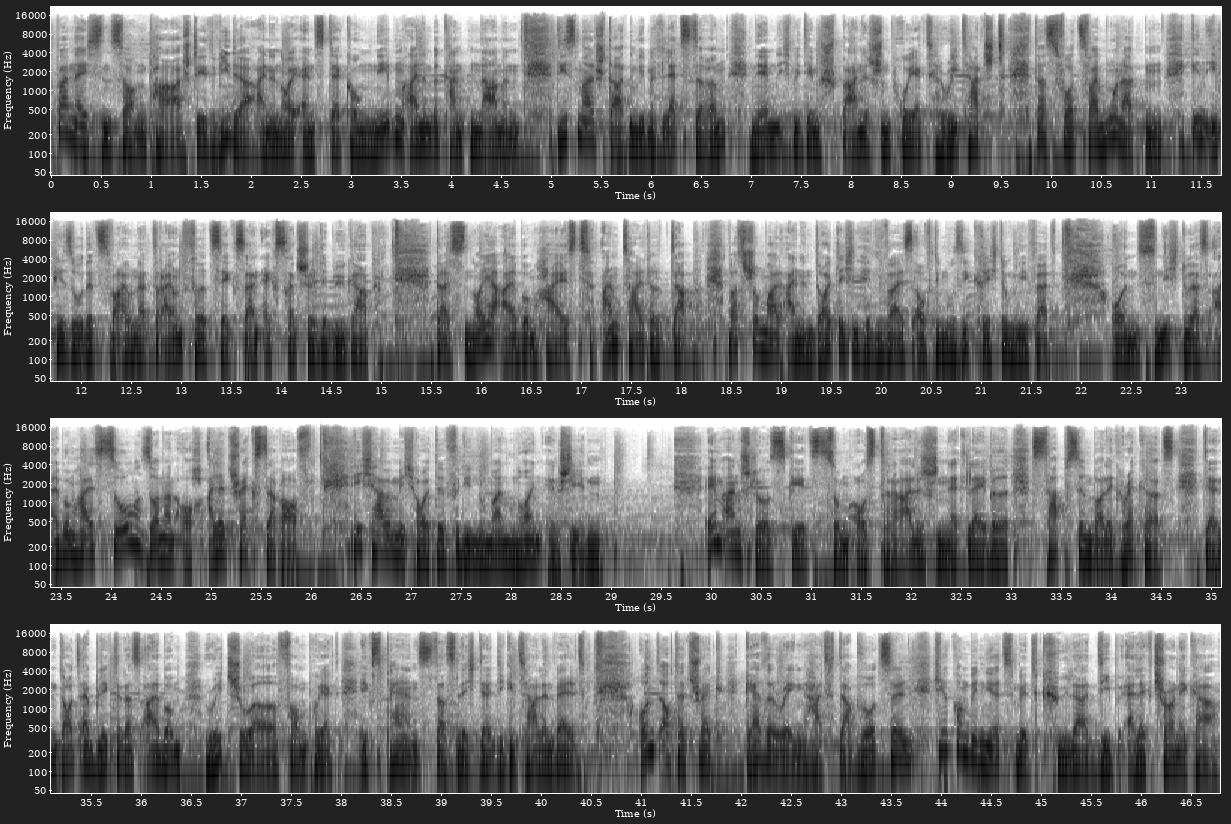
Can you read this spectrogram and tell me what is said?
Beim nächsten Songpaar steht wieder eine Neuentdeckung neben einem bekannten Namen. Diesmal starten wir mit letzterem, nämlich mit dem spanischen Projekt Retouched, das vor zwei Monaten in Episode 243 sein extra debüt gab. Das neue Album heißt Untitled Dub, was schon mal einen deutlichen Hinweis auf die Musikrichtung liefert. Und nicht nur das Album heißt so, sondern auch alle Tracks darauf. Ich habe mich heute für die Nummer 9 entschieden. Im Anschluss geht's zum australischen Netlabel Subsymbolic Records, denn dort erblickte das Album Ritual vom Projekt Expanse das Licht der digitalen Welt. Und auch der Track Gathering hat Dub-Wurzeln, hier kombiniert mit kühler Deep Electronica.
